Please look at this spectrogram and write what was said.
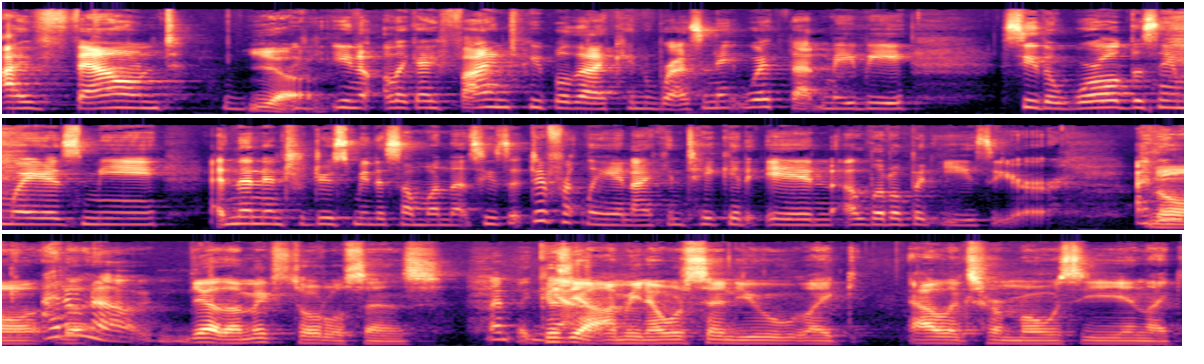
I've found Yeah. you know, like I find people that I can resonate with that maybe see the world the same way as me and then introduce me to someone that sees it differently and I can take it in a little bit easier. I No, think I don't that- know. Yeah, that makes total sense. Um, Because yeah. yeah. I mean, I would send you like Alex Hormozi and like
